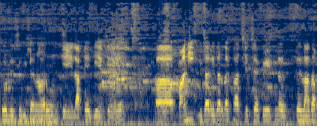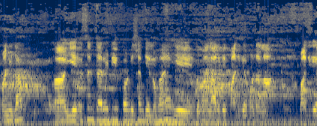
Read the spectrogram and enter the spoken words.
फ़ूड डिस्ट्रीब्यूशन और उनके इलाके दिए थे पानी इधर इधर तक था छः छः फीट से ज़्यादा पानी था। अ, ये एस एन चैरिटी फाउंडेशन के लोग हैं ये लोग ला लेके पानी के बोतल पानी के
